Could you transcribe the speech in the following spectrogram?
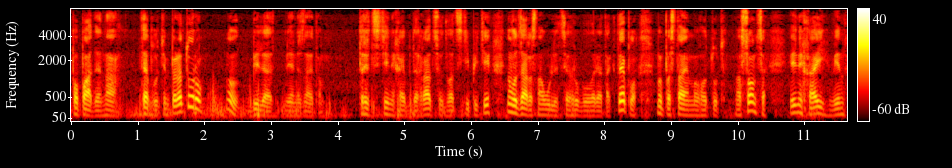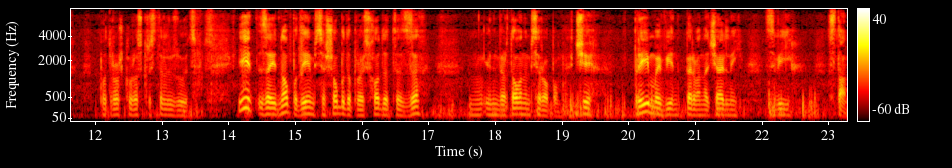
попаде на теплу температуру, ну біля, я не знаю, там 30, нехай буде градусів, 25. Ну от зараз на вулиці, грубо говоря, так тепло. Ми поставимо його тут на сонце і нехай він потрошку розкристалізується. І заодно подивимося, що буде відбуватися з інвертованим сиропом. Чи прийме він первоначальний свій стан.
